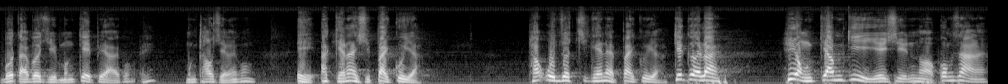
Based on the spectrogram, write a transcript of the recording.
无代表是问隔壁来讲，诶，问头前来讲，诶，啊，今仔是拜鬼啊？他问说今天来拜鬼啊？结果呢，用检举也行吼，讲啥呢？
